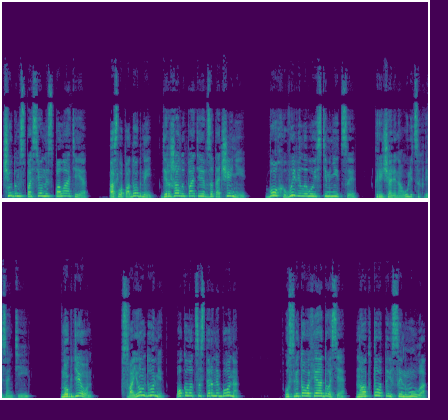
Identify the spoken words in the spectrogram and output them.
чудом спасен из Палатия!» а слоподобный держал Ипатия в заточении. Бог вывел его из темницы, — кричали на улицах Византии. Но где он? В своем доме, около цистерны Бона. У святого Феодосия. Но кто ты, сын Мула,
